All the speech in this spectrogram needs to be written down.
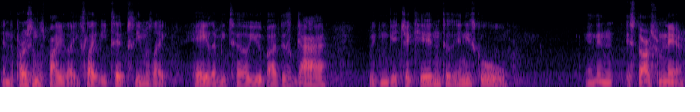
And the person was probably like slightly tipsy and was like, "Hey, let me tell you about this guy. We can get your kid into any school." And then it starts from there.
